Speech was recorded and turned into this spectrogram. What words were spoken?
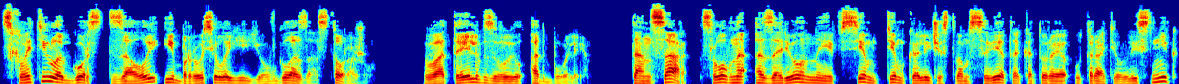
схватила горсть золы и бросила ее в глаза сторожу. В отель взвыл от боли. Тансар, словно озаренный всем тем количеством света, которое утратил лесник,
